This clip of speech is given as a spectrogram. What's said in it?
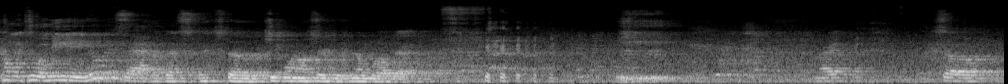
Coming to a meeting, who is that? That's, that's the chief warrant officer with no well deck. right? So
